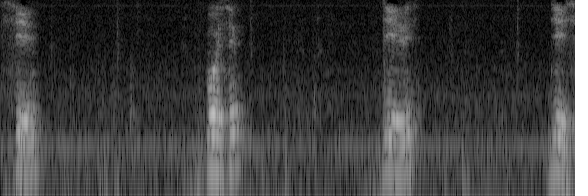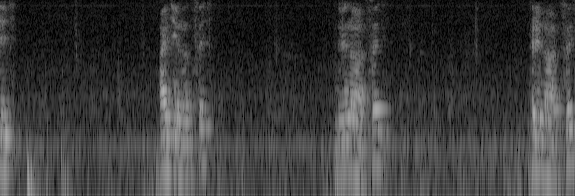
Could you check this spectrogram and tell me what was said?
семь, восемь, девять, десять, одиннадцать, двенадцать, тринадцать,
